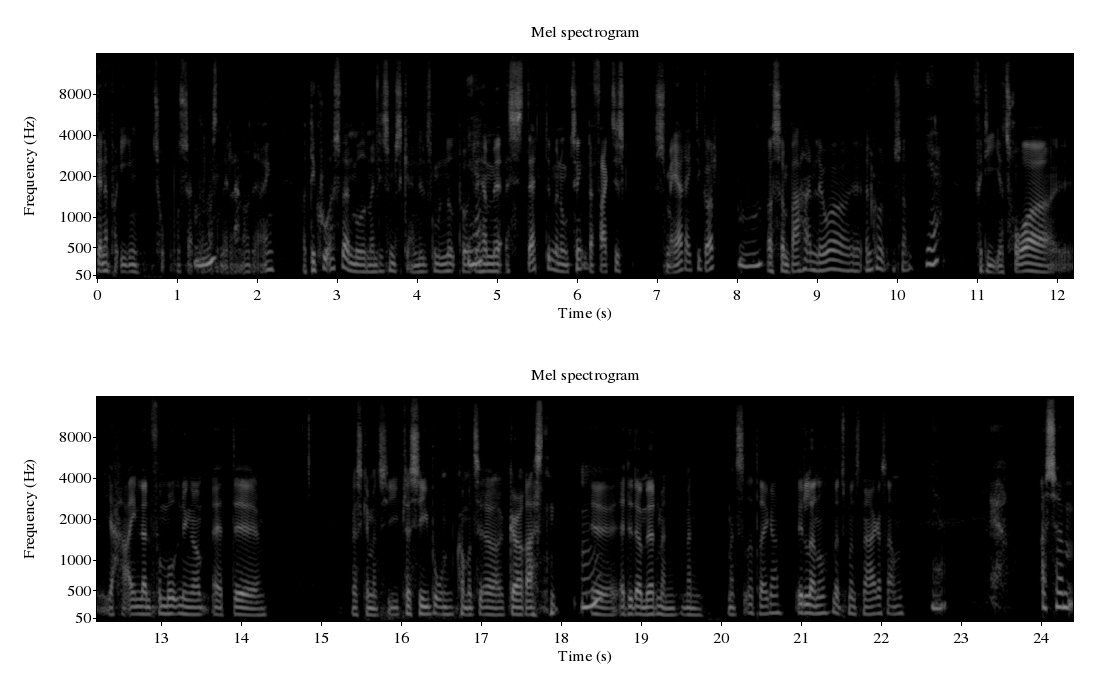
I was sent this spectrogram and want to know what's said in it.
den er på 1-2 procent Mhm. eller sådan et eller andet der, ikke? Og det kunne også være en måde, man ligesom skærer en lille smule ned på. Ja. Det her med at erstatte det med nogle ting, der faktisk smager rigtig godt, Mm. og som bare har en lavere øh, alkoholprocent. Ja. Fordi jeg tror, øh, jeg har en eller anden formodning om, at, øh, hvad skal man sige, placeboen kommer til at gøre resten Mm. øh, af det der med, at man, man, man sidder og drikker et eller andet, mens man snakker sammen. Og så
